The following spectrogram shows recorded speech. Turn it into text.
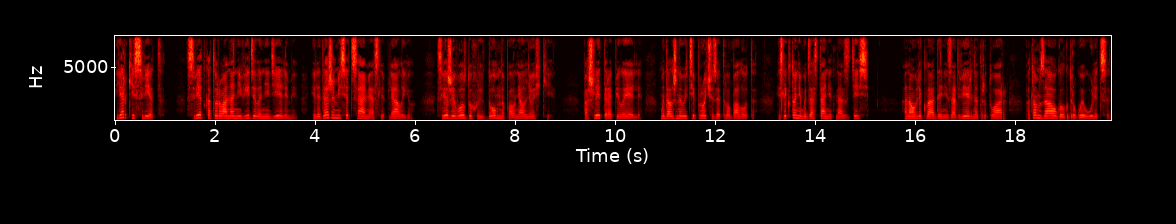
Яркий свет, свет, которого она не видела неделями или даже месяцами, ослеплял ее. Свежий воздух льдом наполнял легкие. «Пошли», — торопила Элли, — «мы должны уйти прочь из этого болота. Если кто-нибудь застанет нас здесь...» Она увлекла Дэнни за дверь, на тротуар, потом за угол к другой улице,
